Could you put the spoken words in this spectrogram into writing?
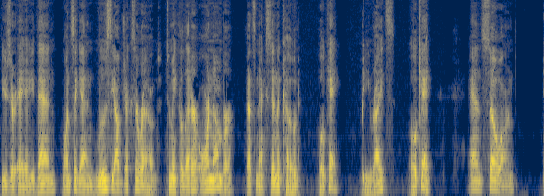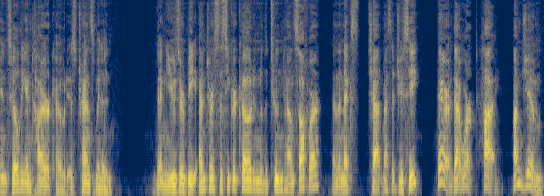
User A then, once again, moves the objects around to make the letter or number that's next in the code, okay. B writes, okay. And so on until the entire code is transmitted. Then user B enters the secret code into the Toontown software, and the next chat message you see, there, that worked. Hi, I'm Jim,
